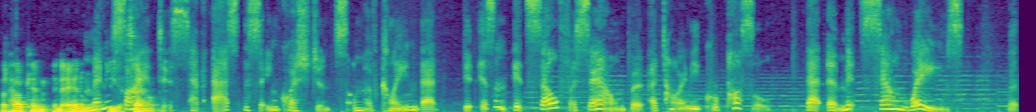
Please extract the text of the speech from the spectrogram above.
But how can an animal Many be a sound? scientists have asked the same question. Some have claimed that it isn't itself a sound, but a tiny corpuscle that emits sound waves. But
